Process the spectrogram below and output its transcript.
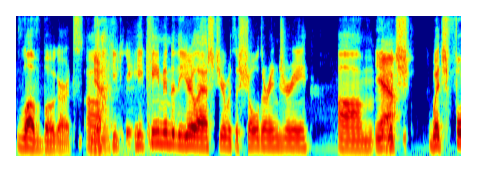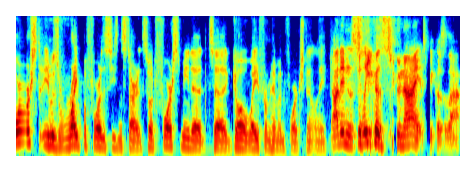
love Bogaerts. Um, yeah. he he came into the year last year with a shoulder injury, um, yeah. which which forced it was right before the season started, so it forced me to to go away from him. Unfortunately, I didn't Just sleep because two nights because of that.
